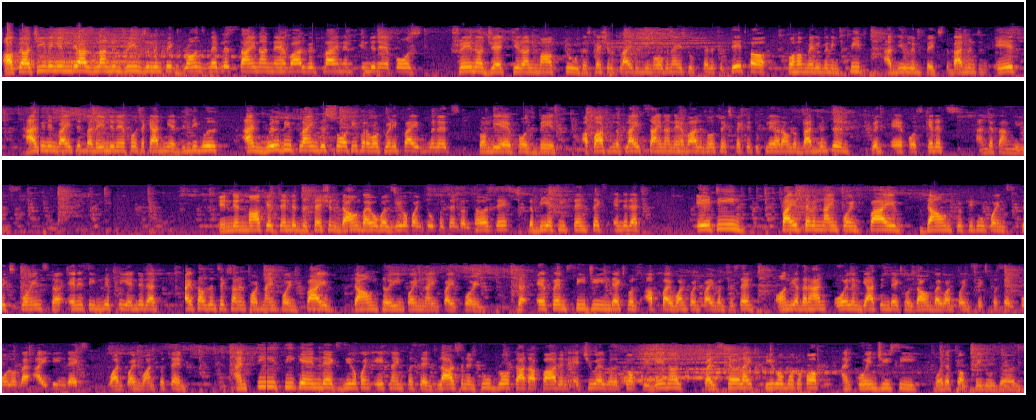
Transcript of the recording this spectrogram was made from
After achieving India's London Dreams Olympic bronze medalist Saina Nehwal will fly in an Indian Air Force trainer jet Kiran Mark II. The special flight is being organized to felicitate her for her medal winning feat at the Olympics. The badminton ace has been invited by the Indian Air Force Academy at Dundigal and will be flying this sortie for about 25 minutes from the Air Force base. Apart from the flight, Saina Nehwal is also expected to play around a round of badminton with Air Force cadets and their families. Indian markets ended the session down by over 0.2% on Thursday. The BSE Sensex ended at 18579.5 down 52.6 points. The NSE Nifty ended at 5649.5 down 13.95 points. The FMCG index was up by 1.51%. On the other hand, oil and gas index was down by 1.6%, followed by IT index 1.1% and TCK index 0.89%. Larsen and Toubro, Tata Power and HUL were the top three gainers, while Sterlite, Hero Motocorp and ONGC were the top three losers.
